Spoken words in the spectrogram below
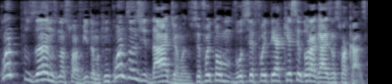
quantos anos na sua vida, mano, com quantos anos de idade, mano, você foi, você foi ter aquecedor a gás na sua casa?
